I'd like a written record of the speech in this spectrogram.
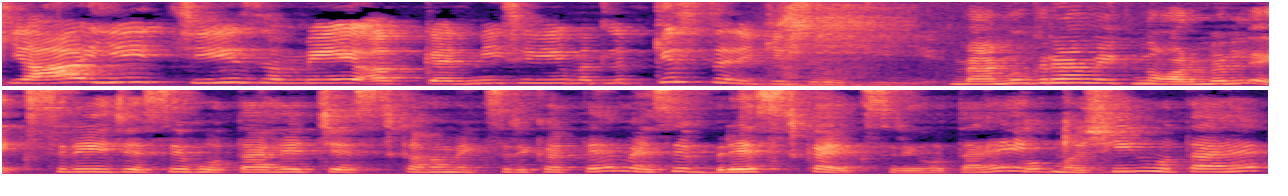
क्या ये चीज़ हमें करनी चाहिए? मतलब किस तरीके से होती है? मैमोग्राम एक नॉर्मल एक्सरे जैसे होता है चेस्ट का हम एक्सरे करते हैं वैसे ब्रेस्ट का एक्सरे होता है। एक Okay. मशीन होता है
